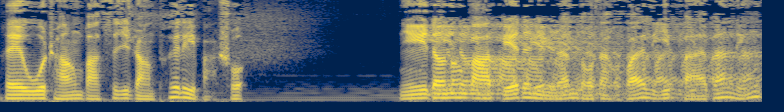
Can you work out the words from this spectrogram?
黑无常把司机长推了一把，说：“你都能把别的女人搂在怀里百般凌辱，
